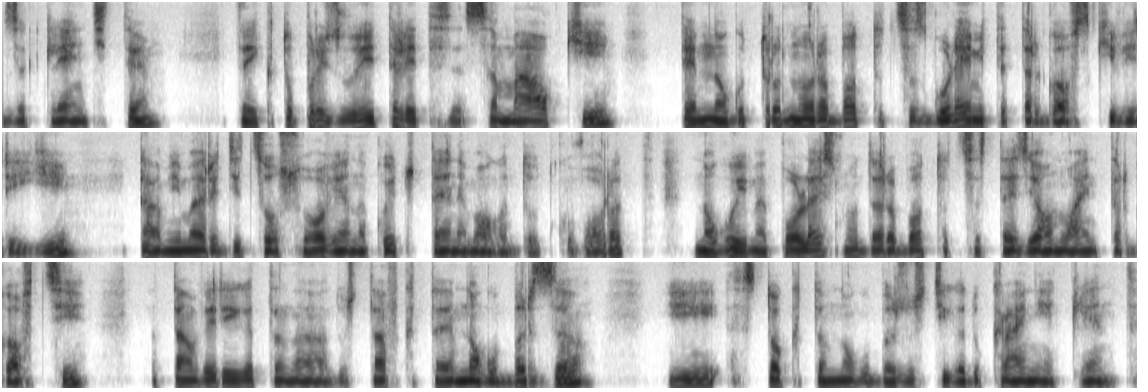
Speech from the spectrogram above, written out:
за клиентите, тъй като производителите са малки, те много трудно работят с големите търговски вириги. Там има редица условия, на които те не могат да отговорят. Много им е по-лесно да работят с тези онлайн търговци. Там веригата на доставката е много бърза и стоката много бързо стига до крайния клиент.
